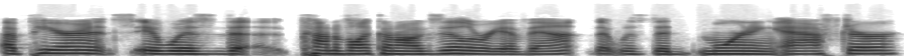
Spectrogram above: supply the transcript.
appearance. It was the kind of like an auxiliary event that was the morning after.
